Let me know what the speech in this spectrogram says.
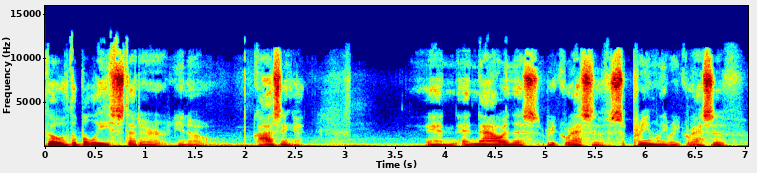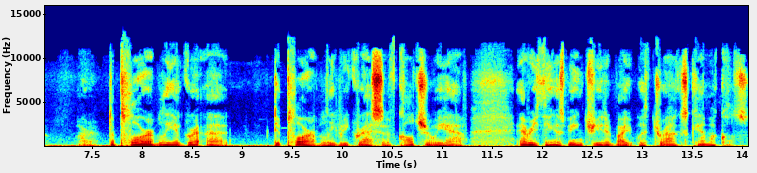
go of the beliefs that are, you know, causing it. And, and now in this regressive, supremely regressive, or deplorably uh, deplorably regressive culture we have, everything is being treated by with drugs, chemicals,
